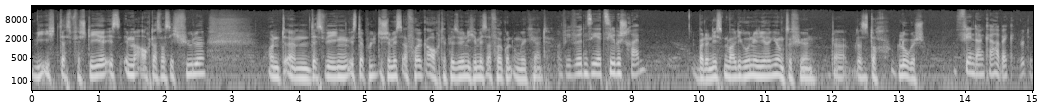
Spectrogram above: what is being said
wie ich das verstehe, ist immer auch das, was ich fühle. Und ähm, deswegen ist der politische Misserfolg auch der persönliche Misserfolg und umgekehrt. Und wie würden Sie Ihr Ziel beschreiben? Bei der nächsten Wahl die Grünen in die Regierung zu führen. Da, das ist doch logisch. Vielen Dank, Herr Habeck. Bitte.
